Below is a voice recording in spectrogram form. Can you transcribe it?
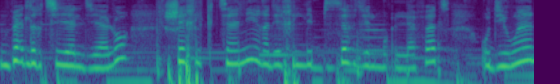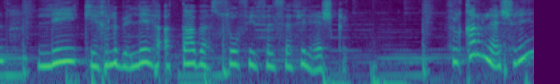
من بعد الاغتيال ديالو الشيخ الكتاني غادي يخلي بزاف ديال المؤلفات وديوان اللي كيغلب عليه الطابع الصوفي الفلسفي العشقي. في القرن العشرين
